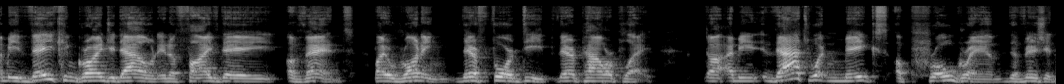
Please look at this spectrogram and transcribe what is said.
I mean, they can grind you down in a five day event by running their four deep, their power play. Uh, I mean, that's what makes a program Division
